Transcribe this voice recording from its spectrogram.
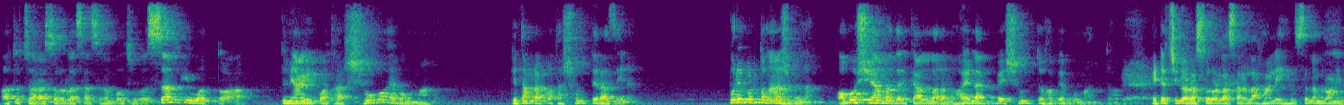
অথচ রাসল্লাহ সাল্লাম বলছেন ওয়াসাম ইওয়াত তুমি আগে কথা শোনো এবং মানো। কিন্তু আমরা কথা শুনতে রাজি না। পরিবর্তন আসবে না। অবশ্যই আমাদেরকে আল্লাহর ভয় লাগবে, শুনতে হবে এবং মানতে হবে। এটা ছিল রাসুল্লাহ সাল্লাহ আলী হুসাল্লামের অনেক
